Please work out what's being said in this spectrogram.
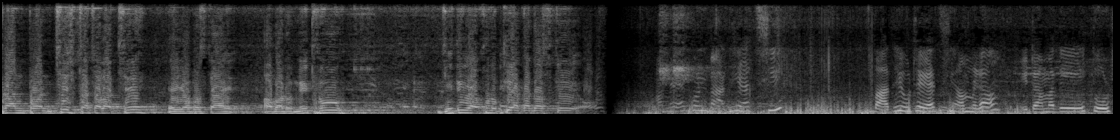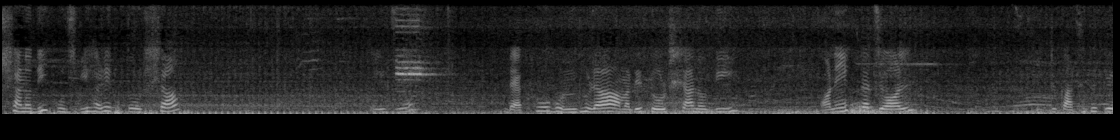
প্রাণপণ চেষ্টা চালাচ্ছে এই অবস্থায় আবারও মিঠু, যদিও এখনও কি একাদশকে আমরা এখন বাঁধে আছি। বাঁধে উঠে গেছি আমরা। এটা আমাদের তোরসা নদী, কুচবিহারের তোরসা এই যে, দেখো বন্ধুরা, আমাদের তোরসা নদী। অনেকটা জল। একটু কাছে থেকে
